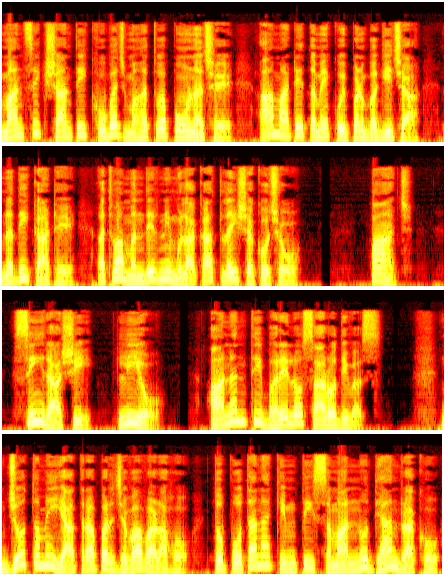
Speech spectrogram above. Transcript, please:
માનસિક શાંતિ ખૂબ જ મહત્વપૂર્ણ છે. આ માટે તમે કોઈપણ બગીચા, નદી કાંઠે અથવા મંદિરની મુલાકાત લઈ શકો છો. પાંચ, સિંહ રાશિ, લિયો. આનંદથી ભરેલો સારો દિવસ. જો તમે યાત્રા પર જવાવાળા હો, તો પોતાના કિંમતી સમાનનું ધ્યાન રાખો,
